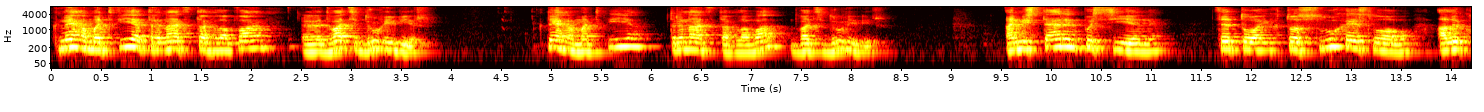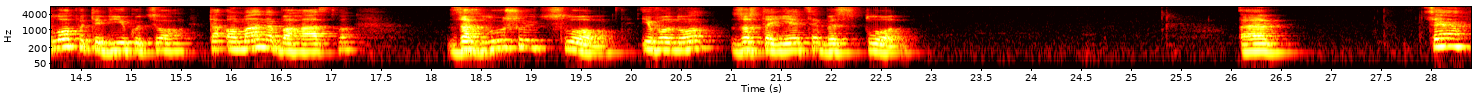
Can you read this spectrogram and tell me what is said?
книга Матвія, 13 глава, е, 22 вірш. Книга Матвія, 13 глава, 22 вірш. А між терен посіяне це той, хто слухає слово, але клопоти віку цього та омана багатства заглушують слово, і воно зостається без плоду. Е, Це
